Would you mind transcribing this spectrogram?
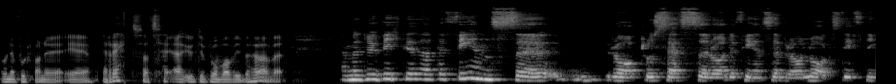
om den fortfarande är rätt så att säga utifrån vad vi behöver? Ja, men det är viktigt att det finns eh, bra processer och det finns en bra lagstiftning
